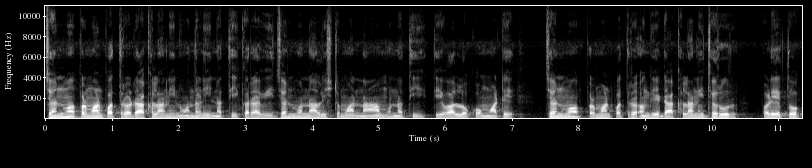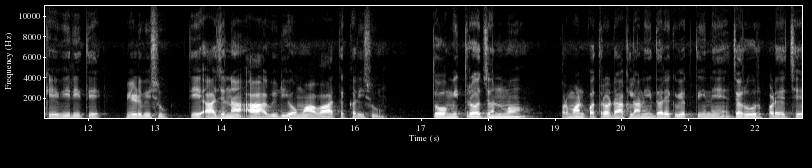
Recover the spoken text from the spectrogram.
જન્મ પ્રમાણપત્ર દાખલાની નોંધણી નથી કરાવી, જન્મના લિસ્ટમાં નામ નથી તેવા લોકો માટે જન્મ પ્રમાણપત્ર અંગે દાખલાની જરૂર પડે તો કેવી રીતે મેળવીશું તે આજના આ વિડીયોમાં વાત કરીશું. તો મિત્રો, જન્મ પ્રમાણપત્ર દાખલાની દરેક વ્યક્તિને જરૂર પડે છે,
